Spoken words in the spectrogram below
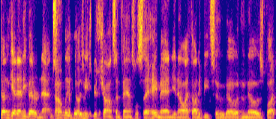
doesn't get any better than that. And no, certainly the Demetrious Johnson fans will say, hey, man, you know, I thought he beat Cejudo and who knows, but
